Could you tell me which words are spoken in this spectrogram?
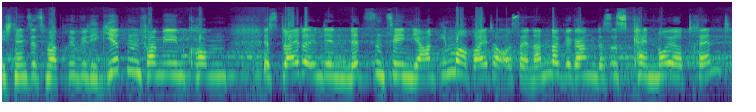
ich nenne es jetzt mal privilegierten Familien kommen, ist leider in den letzten zehn Jahren immer weiter auseinandergegangen. Das ist kein neuer Trend,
